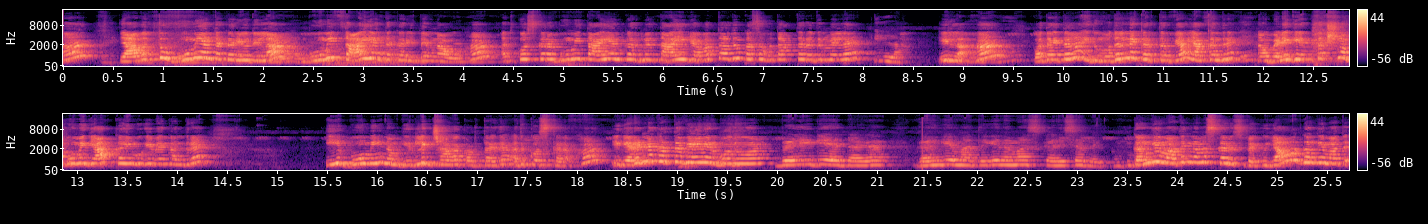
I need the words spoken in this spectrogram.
ಹಾ? ಯಾವತ್ತೂ ಭೂಮಿ ಅಂತ ಕರೆಯೋದಿಲ್ಲ ಭೂಮಿ ತಾಯಿ ಅಂತ ಕರಿತೇವೆ ನಾವು ಹಾ? ಅದಕ್ಕೋಸ್ಕರ ಭೂಮಿ ತಾಯಿ ಅಂತ ಕರೆದ್ಮೇಲೆ ತಾಯಿಗೆ ಯಾವತ್ತಾದ್ರೂ ಕಸ ಹೊತ್ತಾಕ್ತಾರೆ ಅದ್ರ ಮೇಲೆ? ಇಲ್ಲ. ಇಲ್ಲ ಹಾ? ಗೊತ್ತಾಯ್ತಲ್ಲ? ಇದು ಮೊದಲನೇ ಕರ್ತವ್ಯ. ಯಾಕಂದ್ರೆ ನಾವು ಬೆಳಿಗ್ಗೆ ಎದ್ದ ತಕ್ಷಣ ಭೂಮಿಗೆ ಯಾಕೆ ಕೈ ಮುಗಿಬೇಕಂದ್ರೆ ಈ ಭೂಮಿ ನಮ್ಗೆ ಇರ್ಲಿಕ್ಕೆ ಜಾಗ ಕೊಡ್ತಾ ಇದೆ. ಅದಕ್ಕೋಸ್ಕರ. ಹಾ? ಈಗ ಎರಡನೇ ಕರ್ತವ್ಯ ಏನಿರ್ಬೋದು? ಬೆಳಿಗ್ಗೆ ಎದ್ದಾಗ ಗಂಗೆ ಮಾತೆಗೆ ನಮಸ್ಕರಿಸಬೇಕು. ಗಂಗೆ ಮಾತೆಗೆ ನಮಸ್ಕರಿಸಬೇಕು. ಯಾವ ಗಂಗೆ ಮಾತೆ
